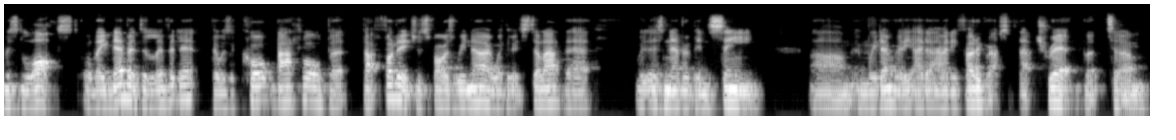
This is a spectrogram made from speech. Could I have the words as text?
was lost, or they never delivered it. There was a court battle, but that footage, as far as we know, whether it's still out there, has never been seen. Um, and we don't really, I don't have any photographs of that trip, but um,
